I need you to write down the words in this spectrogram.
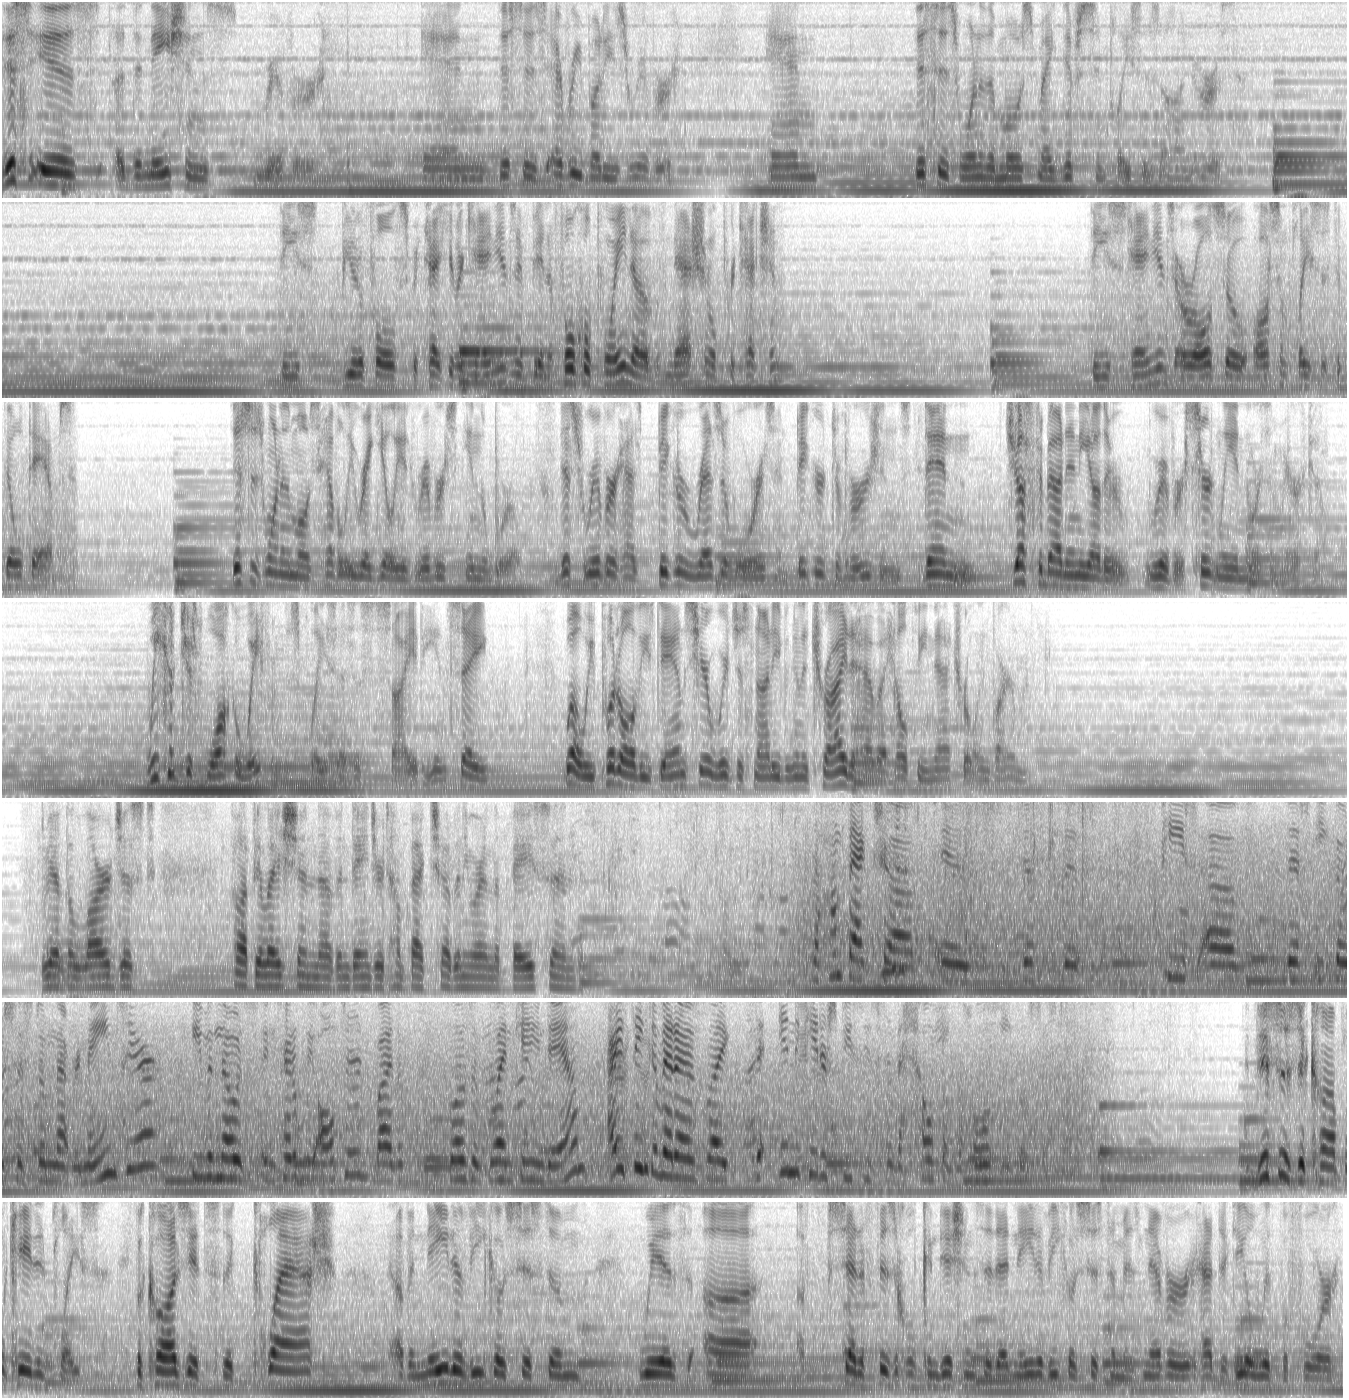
This is uh, the nation's river, and this is everybody's river. And this is one of the most magnificent places on earth. These beautiful, spectacular canyons have been a focal point of national protection. These canyons are also awesome places to build dams. This is one of the most heavily regulated rivers in the world. This river has bigger reservoirs and bigger diversions than just about any other river, certainly in North America. We could just walk away from this place as a society and say, well, we put all these dams here, we're just not even going to try to have a healthy natural environment. We have the largest population of endangered humpback chub anywhere in the basin. The humpback chub is just this piece of this ecosystem that remains here, even though it's incredibly altered by the flows of Glen Canyon Dam. I think of it as like the indicator species for the health of the whole ecosystem. This is a complicated place because it's the clash of a native ecosystem with uh, a set of physical conditions that that native ecosystem has never had to deal with before.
